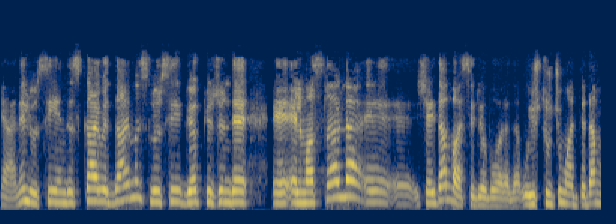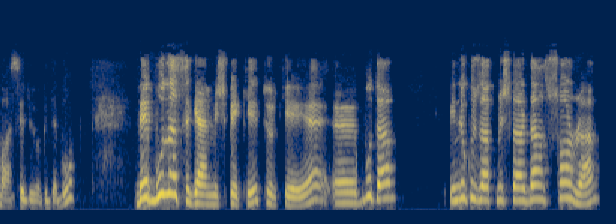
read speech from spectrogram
Yani Lucy in the Sky with Diamonds. Lucy gökyüzünde e, elmaslarla e, e, şeyden bahsediyor bu arada. Uyuşturucu maddeden bahsediyor bir de bu. Ve bu nasıl gelmiş peki Türkiye'ye? E, bu da 1960'lardan sonra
